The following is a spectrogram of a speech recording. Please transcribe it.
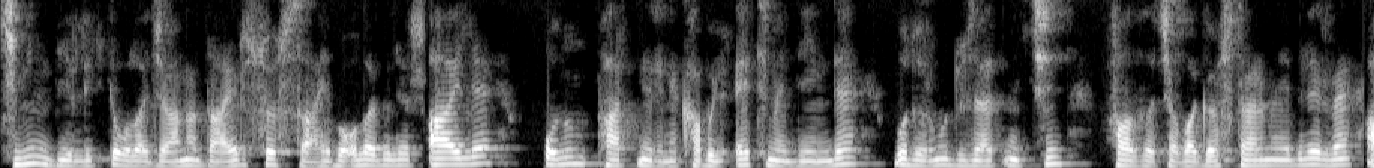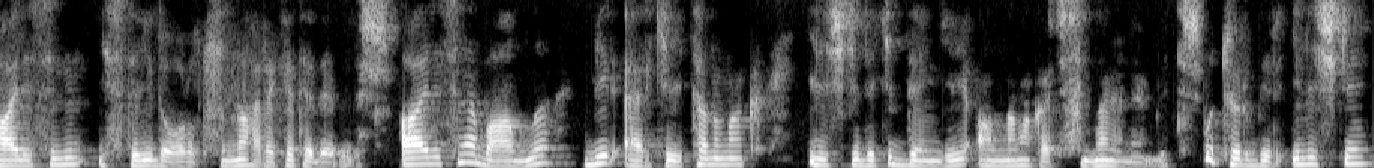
kimin birlikte olacağına dair söz sahibi olabilir. Aile onun partnerini kabul etmediğinde bu durumu düzeltmek için fazla çaba göstermeyebilir ve ailesinin isteği doğrultusunda hareket edebilir. Ailesine bağımlı bir erkeği tanımak, ilişkideki dengeyi anlamak açısından önemlidir. Bu tür bir ilişki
